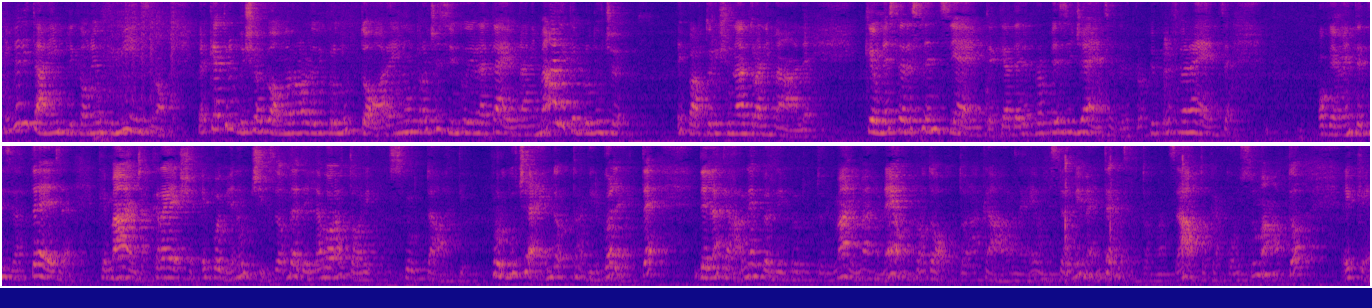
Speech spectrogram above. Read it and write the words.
in verità implica un eufemismo perché attribuisce all'uomo il ruolo di produttore in un processo in cui in realtà è un animale che produce e partorisce un altro animale che è un essere senziente, che ha delle proprie esigenze, delle proprie preferenze, ovviamente disattese, che mangia, cresce e poi viene ucciso da dei lavoratori sfruttati, producendo, tra virgolette, della carne per dei produttori umani, ma non è un prodotto la carne, è un essere vivente che è stato ammazzato, che ha consumato e che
